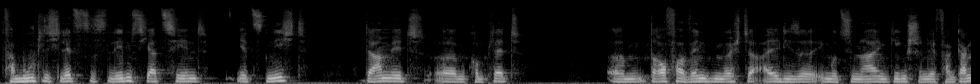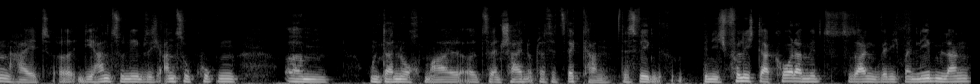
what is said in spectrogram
vermutlich letztes Lebensjahrzehnt jetzt nicht damit ähm, komplett ähm, darauf verwenden möchte, all diese emotionalen Gegenstände der Vergangenheit äh, in die Hand zu nehmen, sich anzugucken ähm, und dann nochmal äh, zu entscheiden, ob das jetzt weg kann. Deswegen bin ich völlig d'accord damit zu sagen, wenn ich mein Leben lang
